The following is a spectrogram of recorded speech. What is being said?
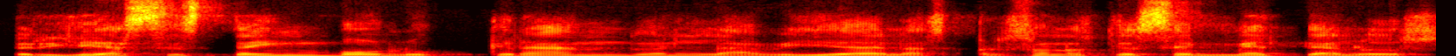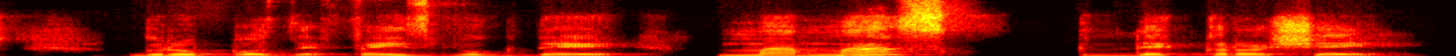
pero ya se está involucrando en la vida de las personas. Usted se mete a los grupos de Facebook de mamás de crochet,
